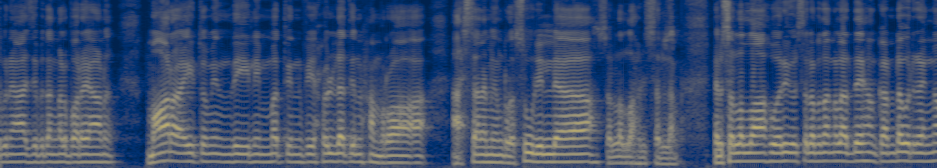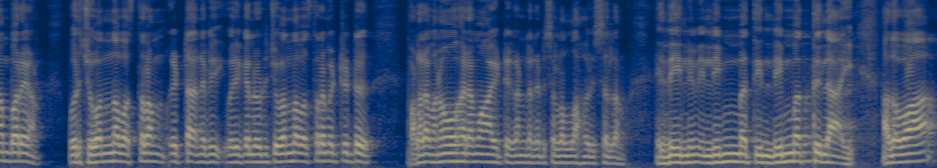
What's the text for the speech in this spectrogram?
ഇബിൻ ആസിബ് തങ്ങൾ പറയാണ് മാറായിത്തും ഇന്ദി ലിമ്മത്തിൻ ഫി ഹുല്ലത്തിൻ ഹംറാ അഹ്സനമിൻ റസൂലില്ല സല്ലല്ലാഹു അലൈഹി വസല്ലം. നബി സല്ലാഹു അലൈഹി വസ്ലം തങ്ങൾ അദ്ദേഹം കണ്ട ഒരു രംഗം പറയാണ്. ഒരു ചുവന്ന വസ്ത്രം ഇട്ട നബി ഒരിക്കൽ ഒരു ചുവന്ന വസ്ത്രം ഇട്ടിട്ട് വളരെ മനോഹരമായിട്ട് കണ്ട നബി സല്ലാഹു അലൈഹി വസ്ലം ഇത് ലിമ്മത്തിൻ ലിമ്മത്തിൻ ലിമ്മത്തിലായി അഥവാ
